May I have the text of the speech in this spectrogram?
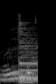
Really.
